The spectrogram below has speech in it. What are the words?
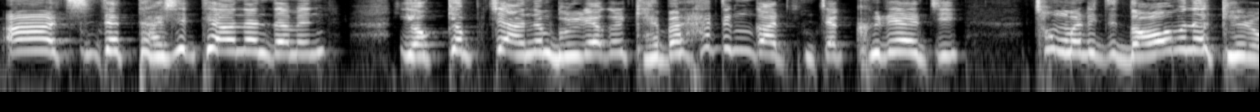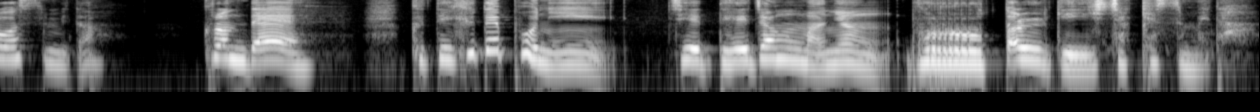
아 진짜 다시 태어난다면 역겹지 않은 물약을 개발하든가 진짜 그래야지 정말이지 너무나 괴로웠습니다. 그런데 그때 휴대폰이 제 대장 마냥 부르르 떨기 시작했습니다.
